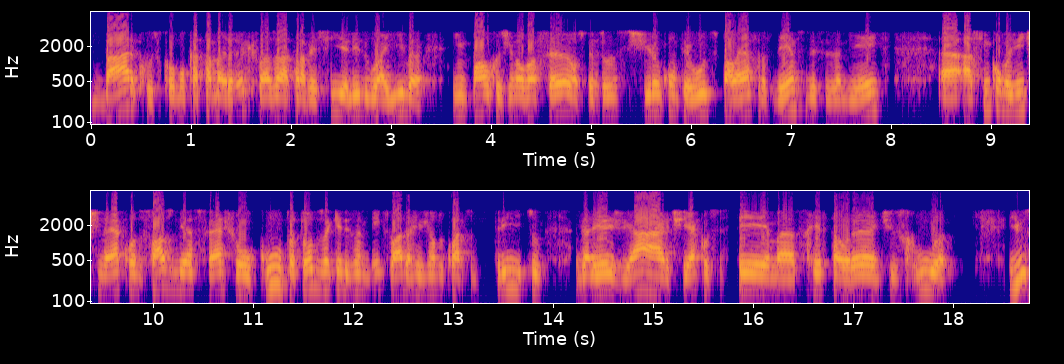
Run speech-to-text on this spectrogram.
barcos como o catamarã, que faz a travessia ali do Guaíba, em palcos de inovação. As pessoas assistiram conteúdos, palestras dentro desses ambientes. Ah, assim como a gente, né, quando faz o BS Festival, ocupa todos aqueles ambientes lá da região do quarto distrito, galerias de arte, ecossistemas, restaurantes, rua. E o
